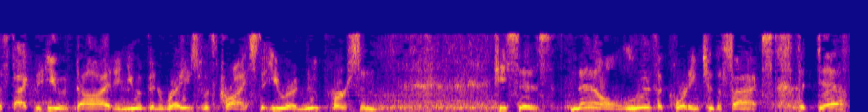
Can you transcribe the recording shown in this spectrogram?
the fact that you have died and you have been raised with Christ, that you are a new person, He says, now live according to the facts. The death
